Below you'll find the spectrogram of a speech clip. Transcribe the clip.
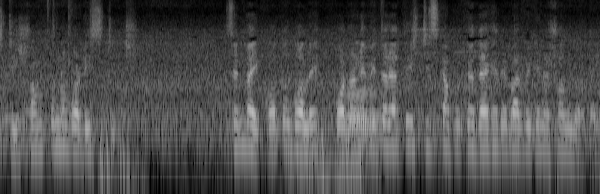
স্টিচ সম্পূর্ণ বডি স্টিচ সেন ভাই কত বলে? কটনের ভিতরে এত স্টিচ কাপড় কেউ দেখাতে পারবে কিনা সন্দেহ ভাই?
